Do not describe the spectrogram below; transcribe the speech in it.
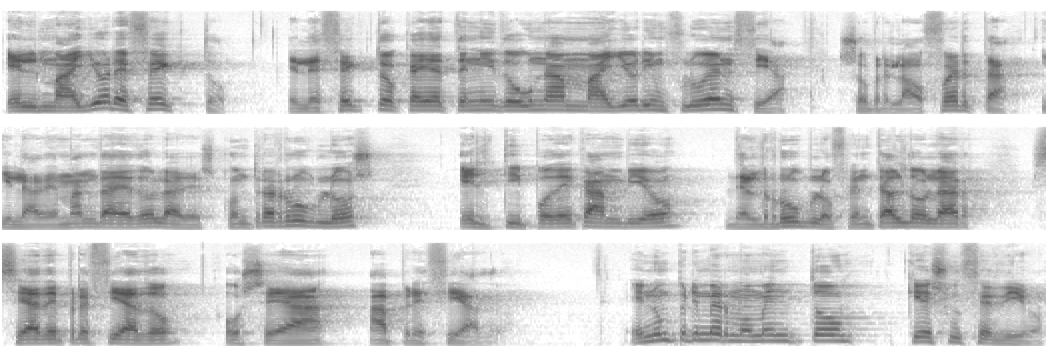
el mayor efecto, el efecto que haya tenido una mayor influencia sobre la oferta y la demanda de dólares contra rublos, el tipo de cambio del rublo frente al dólar se ha depreciado o se ha apreciado. En un primer momento, ¿qué sucedió?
